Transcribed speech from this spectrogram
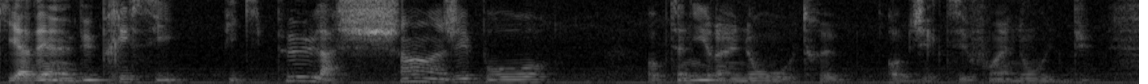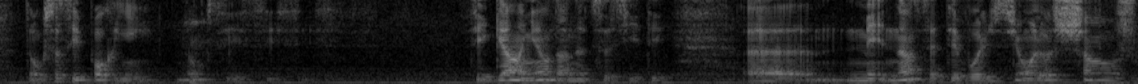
qui avait un but précis, puis qui peut la changer pour obtenir un autre objectif ou un autre but. Donc ça, c'est pas rien. Donc mm. c'est gagnant dans notre société. Euh, maintenant, cette évolution-là change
